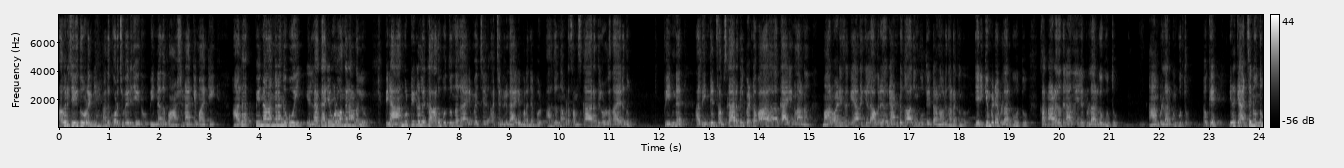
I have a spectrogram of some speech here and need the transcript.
അവർ ചെയ്തു തുടങ്ങി. അത് കുറച്ചുപേര് ചെയ്തു. പിന്നെ അത് ഫാഷനാക്കി മാറ്റി. അത് പിന്നെ അങ്ങനെ അങ്ങ് പോയി. എല്ലാ കാര്യങ്ങളും അങ്ങനെയാണല്ലോ പിന്നെ ആൺകുട്ടികൾ കാത് കുത്തുന്ന കാര്യം വെച്ച് അച്ഛൻ ഒരു കാര്യം പറഞ്ഞപ്പോൾ അതും നമ്മുടെ സംസ്കാരത്തിലുള്ളതായിരുന്നു. പിന്നെ അത് ഇന്ത്യൻ സംസ്കാരത്തിൽപ്പെട്ട കാര്യങ്ങളാണ്. മാർവാടീസ് ഒക്കെ ആണെങ്കിൽ അവർ രണ്ട് കാതും കുത്തിയിട്ടാണ് അവർ നടക്കുന്നത്. ജനിക്കുമ്പോഴേ പിള്ളേർക്ക് കുത്തും. കർണാടകത്തിലാണെങ്കിലും പിള്ളേർക്ക് കുത്തും. ആ പിള്ളേർക്കും കുത്തും. ഓക്കെ? ഇതൊക്കെ അച്ഛനൊന്ന്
